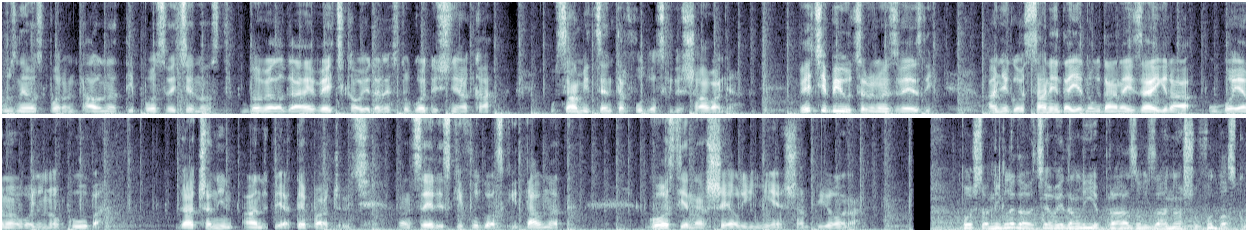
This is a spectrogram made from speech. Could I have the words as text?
uz neosporan talent i posvećenost, dovela ga je već kao 11-godišnjaka u sami centar futbolskih dešavanja. Već je bio u Crvenoj zvezdi, a njegov san je da jednog dana i zaigra u bojama voljenog kluba. Gačanin Andrija Tepačević, panserijski futbalski talent, gost je naše linije šampiona. Poštovani gledalci, evo jedan lijep razlog za našu futbalsku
